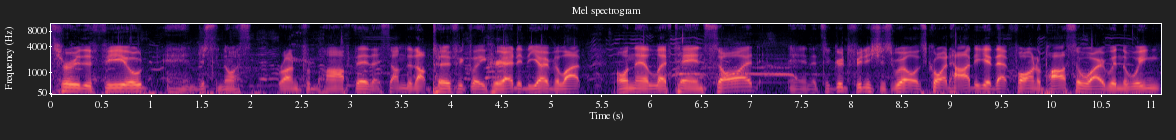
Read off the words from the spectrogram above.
through the field and just a nice run from half there. They summed it up perfectly, created the overlap on their left hand side, and it's a good finish as well. It's quite hard to get that final pass away when the wing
